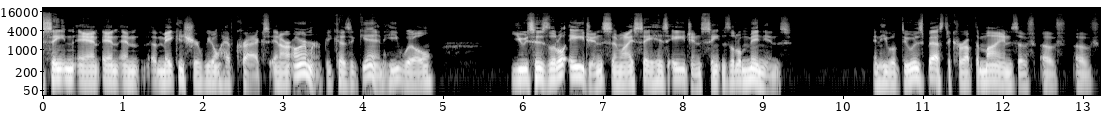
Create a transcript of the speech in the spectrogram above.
Satan and and and uh, making sure we don't have cracks in our armor because again, he will use his little agents, and when I say his agents, Satan's little minions, and he will do his best to corrupt the minds of of of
